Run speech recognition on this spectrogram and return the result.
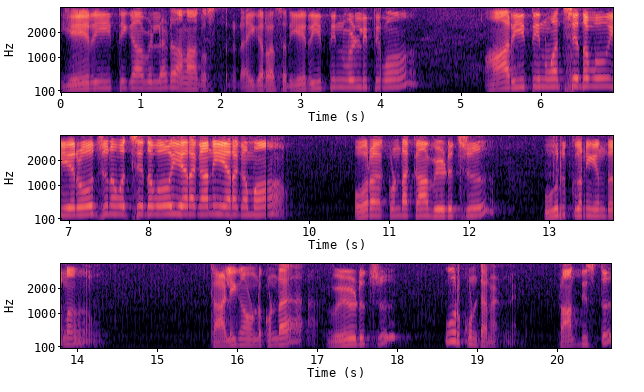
ఏ రీతిగా వెళ్ళాడో అలాగొస్తాడట అయ్యగారు అసలు ఏ రీతిని వెళ్ళితివో ఆ రీతిని వచ్చేదవు ఏ రోజున వచ్చేదవో ఎరగాని ఎరగమో ఊరకుండా కా వేడుచు ఊరుకొని ఎందును ఖాళీగా ఉండకుండా వేడుచు ఊరుకుంటానంటున్నాడు. ప్రార్థిస్తూ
